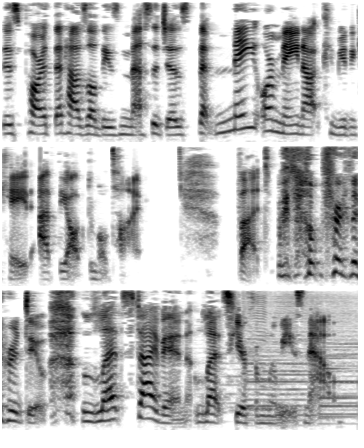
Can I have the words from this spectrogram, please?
this part that has all these messages that may or may not communicate at the optimal time. But without further ado, let's dive in. Let's hear from Louise now.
